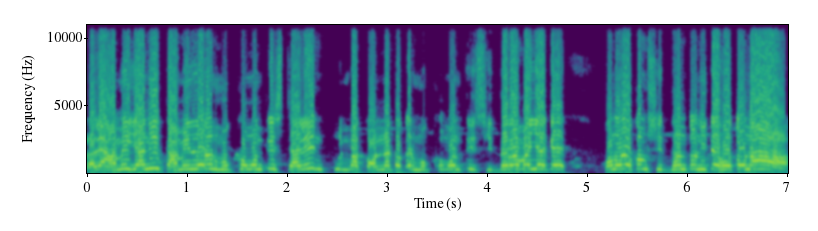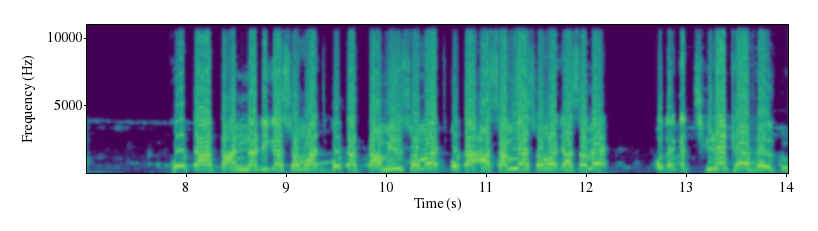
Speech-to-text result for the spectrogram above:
তাহলে আমি জানি তামিলনাড়ুর মুখ্যমন্ত্রী স্ট্যালিন কিংবা কর্ণাটকের মুখ্যমন্ত্রী সিদ্ধারামাইয়াকে কোন রকম সিদ্ধান্ত নিতে হতো না। গোটা কান্নাডিগা সমাজ গোটা তামিল সমাজ গোটা আসামিয়া সমাজ আসামে ওদেরকে ছিঁড়ে খেয়ে ফেলতো।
